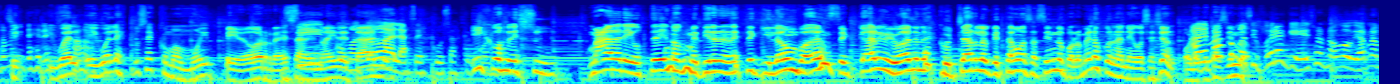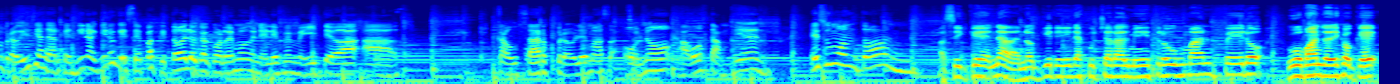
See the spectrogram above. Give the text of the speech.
no me interesa. igual, igual la excusa es como muy pedorra, esa Sí, no hay como detalles. todas las excusas que Hijos de su madre, ustedes nos metieron en este quilombo, háganse cargo y vayan a escuchar lo que estamos haciendo, por lo menos con la negociación. O lo que está Además, haciendo. como si fuera que ellos no gobiernan provincias de Argentina, quiero que sepas que todo lo que acordemos en el FMI te va a causar problemas o no, a vos también. Es un montón. Así que nada, no quieren ir a escuchar al ministro Guzmán, pero Guzmán ya dijo que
